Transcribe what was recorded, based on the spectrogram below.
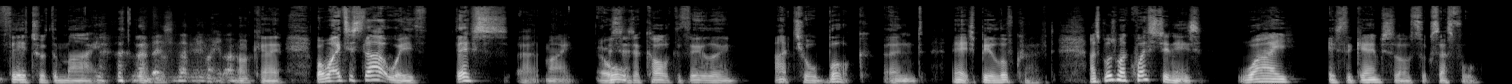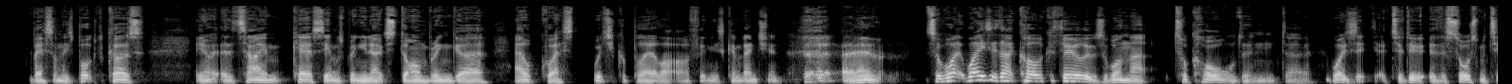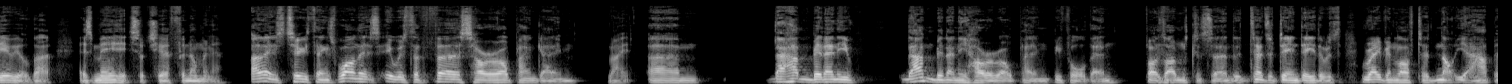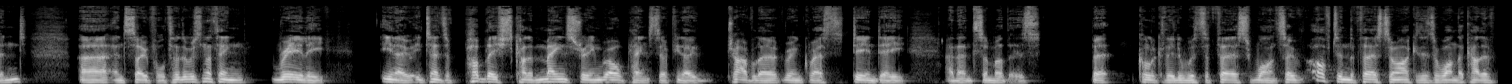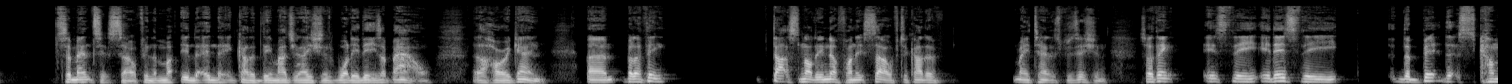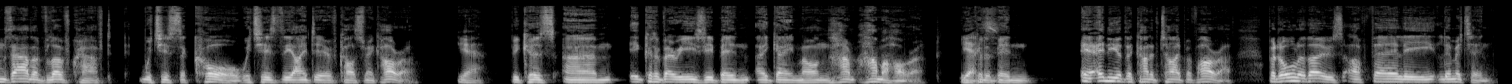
Theatre of the mind. okay. Well, I wanted to start with this, uh, Mike. This Oh. is a Call of Cthulhu actual book and H.P. Lovecraft. I suppose my question is, why is the game so successful based on these books? Because, you know, at the time, Chaosium was bringing out Stormbringer, ElfQuest, which you could play a lot of in this convention. um, so why, why is it that Call of Cthulhu was the one that took hold and uh, what is it to do the source material that has made it such a phenomenon? I think it's two things. One is it was the first horror role playing game. Right. Um, there hadn't been any, there hadn't been any horror role playing before then, far as I was concerned. In terms of D and D, there was Ravenloft had not yet happened, uh, and so forth. So there was nothing really, you know, in terms of published kind of mainstream role playing stuff. You know, Traveller, RuneQuest, D and D, and then some others. But Call of Cthulhu was the first one. So often the first to market is the one that kind of cements itself in the in the, in the in kind of the imagination of what it is about a horror game. Um, but I think that's not enough on itself to kind of maintain its position. So I think it's the it is the the bit that comes out of Lovecraft, which is the core, which is the idea of cosmic horror. Yeah. Because um, it could have very easily been a game on ha- hammer horror. Yes. It could have been any other kind of type of horror, but all of those are fairly limiting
